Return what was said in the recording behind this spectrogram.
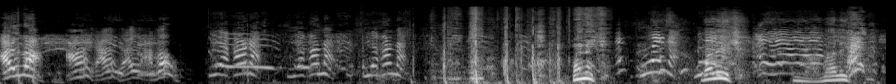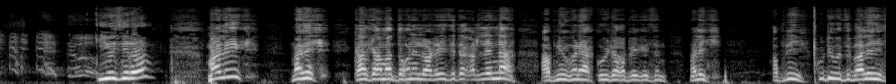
আয় না। আয় আয় আয় আগাও মালিক মালিক। মালিক। কি হয়েছে রে? মালিক মালিক। কালকে আমার দোকানে লটারি যেটা কাটলেন না, আপনি ওখানে এক কোটি টাকা পেয়ে গেছেন। মালিক, আপনি কুটিপতি মালিক।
